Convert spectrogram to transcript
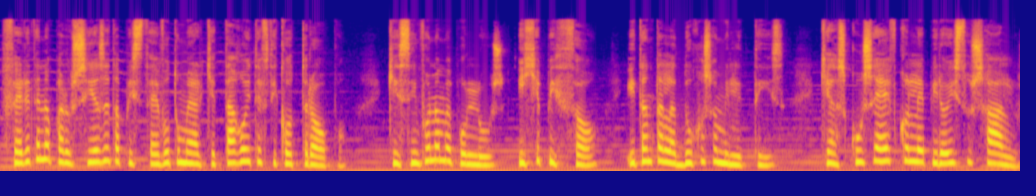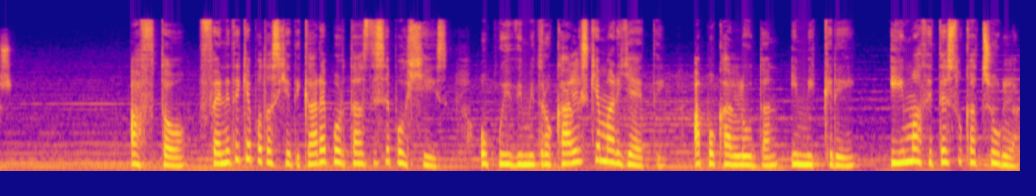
φέρεται να παρουσίαζε τα πιστεύω του με αρκετά γοητευτικό τρόπο και σύμφωνα με πολλούς είχε πειθό, ήταν ταλαντούχος ομιλητής και ασκούσε εύκολα επιρροή στους άλλους. Αυτό φαίνεται και από τα σχετικά ρεπορτάζ της εποχής όπου οι Δημητροκάλης και Μαριέτη αποκαλούνταν οι μικροί ή οι μαθητές του Κατσούλα.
